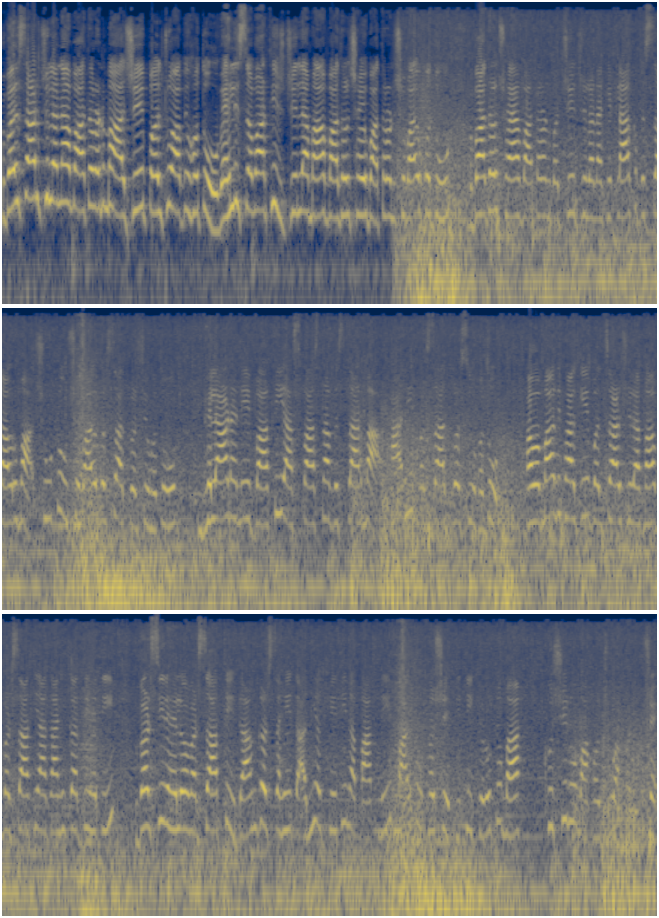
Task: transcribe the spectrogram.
વલસાડ જિલ્લાના વાતાવરણમાં આજે પલટો આવ્યો હતો. વહેલી સવારથી જ જિલ્લામાં વાદળછાયું વાતાવરણ છવાયું હતું. વાદળછાયા વાતાવરણ વચ્ચે જિલ્લાના કેટલાક વિસ્તારોમાં છૂટો છવાયો વરસાદ વરસ્યો હતો. ભેલાડ અને વાપી આસપાસના વિસ્તારમાં ભારે વરસાદ વરસ્યો હતો. હવામાન વિભાગે વલસાડ જિલ્લામાં વરસાદની આગાહી કરતી હતી. વરસી રહેલો વરસાદથી ડાંગર સહિત અન્ય ખેતીના પાકને ફાયદો થશે. તેથી ખેડૂતોમાં ખુશીનો માહોલ જોવા મળ્યો છે.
